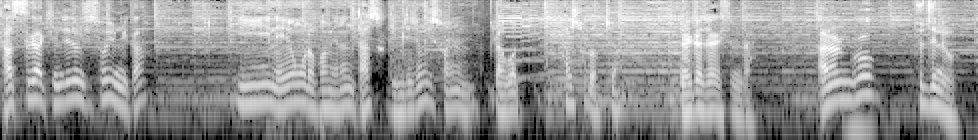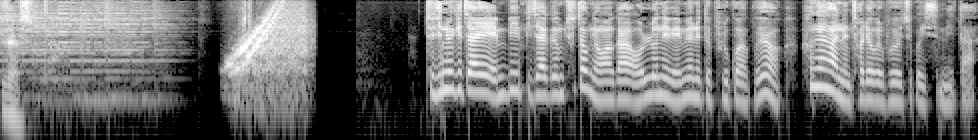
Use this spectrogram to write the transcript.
다스가 김재정 씨 소유입니까? 이 내용으로 보면은 다스 김재정 씨 소유라고 할 수가 없죠. 여기까지 하겠습니다. 안원구 주진우 기자였습니다. 주진우 기자의 MB 비자금 추적 영화가 언론의 외면에도 불구하고요. 흥행하는 저력을 보여주고 있습니다.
